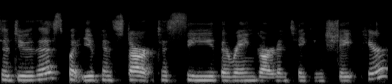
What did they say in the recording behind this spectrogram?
to do this, but you can start to see the rain garden taking shape here.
